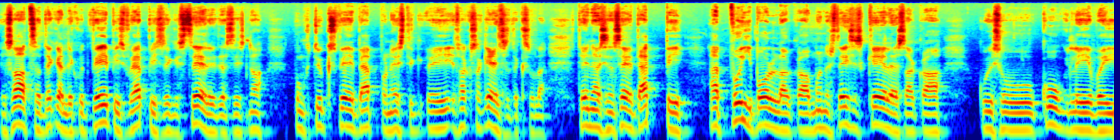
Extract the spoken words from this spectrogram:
ja saad seda tegelikult veebis või äpis registreerida, siis noh, punkt üks, veebiäpp on eesti või saksakeelsed, eks ole. teine asi on see, et äppi, äpp võib olla ka mõnes teises keeles, aga kui su Google'i või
